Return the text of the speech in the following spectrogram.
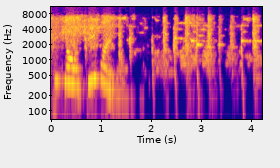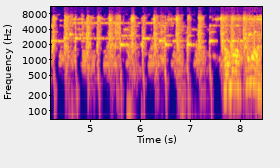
Keep going, keep breathing. Come on, come on.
